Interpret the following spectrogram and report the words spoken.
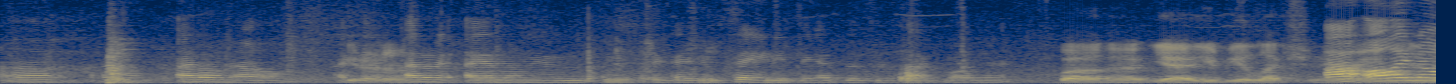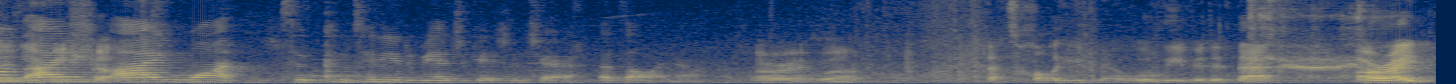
uh, I don't, I don't know. I You don't know? I don't, I don't even think I can say anything at this exact moment. Well, uh, yeah, you'd be electioneering. Uh, all I and know is then I you'd am, be. I want to continue to be education chair, that's all I know. Alright, well, that's all you know, we'll leave it at that. Alright,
